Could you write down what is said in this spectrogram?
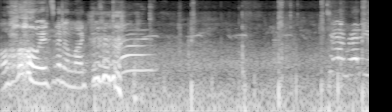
Oh, it's been unlocked this. Okay, I'm ready.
